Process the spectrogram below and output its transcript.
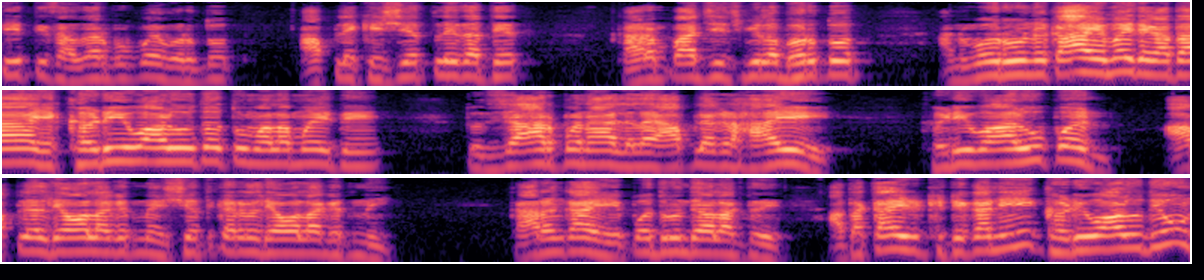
तेहतीस हजार रुपये भरतो आपल्या खिशातले जातात. कारण पाच एच ला भरतो आणि वरून काय आहे माहितीये का आता? हे खडी वाळू तर तुम्हाला माहिती आहे. तो जार पण आलेला आहे. आपल्याकडे आहे खडी वाळू पण आपल्याला द्यावा लागत नाही. शेतकऱ्याला द्यावं लागत नाही. कारण काय हे पदरून द्यावं लागतंय. आता काही ठिकाणी खडी वाळू देऊन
